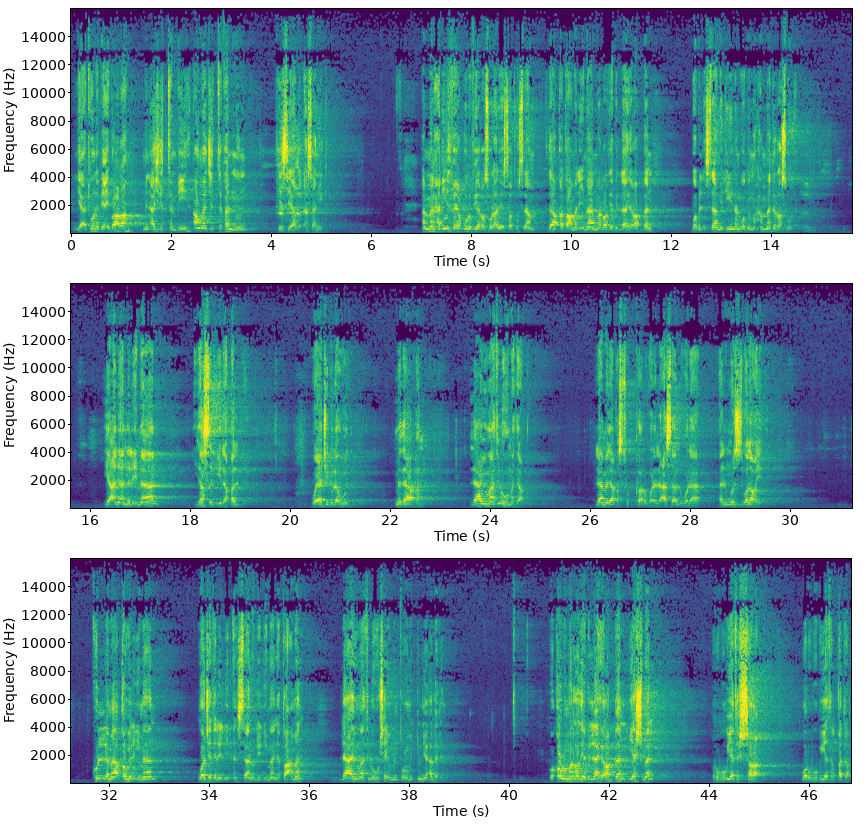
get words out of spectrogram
يأتون بعبارة من أجل التنبيه أو من أجل التفنن في سياق الأسانيد. أما الحديث فيقول فيه الرسول عليه الصلاة والسلام ذاق طعم الإيمان من رضي بالله ربا وبالإسلام دينا وبمحمد رسولا. يعني أن الإيمان يصل إلى قلبه ويجد له مذاقا لا يماثله مذاق. لا مذاق السكر ولا العسل ولا المز ولا غيره. كلما قوي الإيمان وجد الإنسان للإيمان طعما لا يماثله شيء من طعوم الدنيا أبدا. وقول من رضي بالله ربا يشمل ربوبية الشرع وربوبية القدر.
